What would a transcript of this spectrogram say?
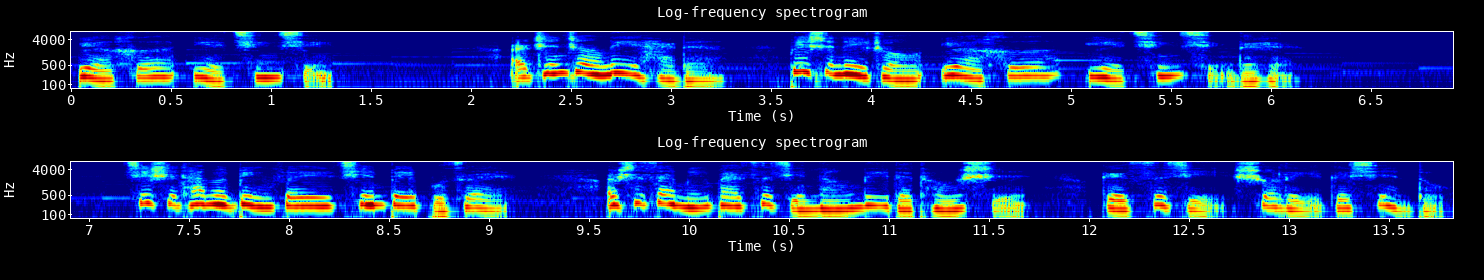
越喝越清醒。而真正厉害的，便是那种越喝越清醒的人。其实他们并非千杯不醉，而是在明白自己能力的同时，给自己设了一个限度。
